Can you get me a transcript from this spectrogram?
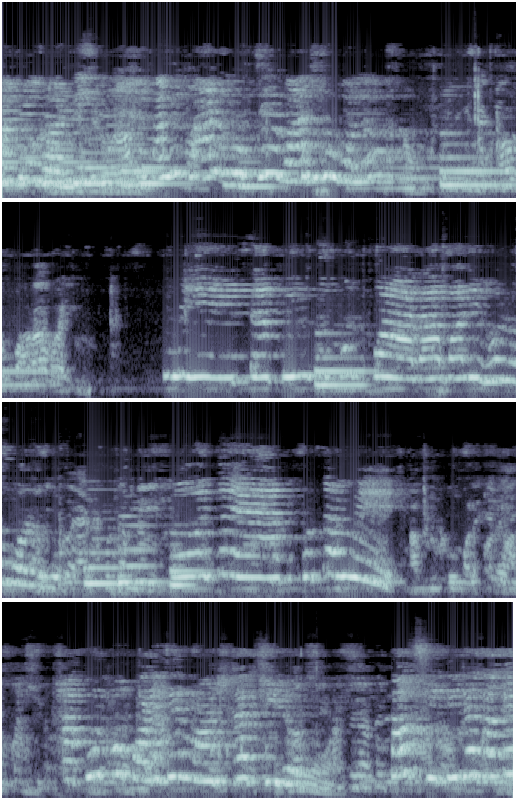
আমি পারবে বলো? কিন্তু খুব পাড়াবাড়ি হলো বড় মেয়ে। ঠাকুর কলেজের মাস্টার ছিল। তার স্মৃতিটা তাকে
